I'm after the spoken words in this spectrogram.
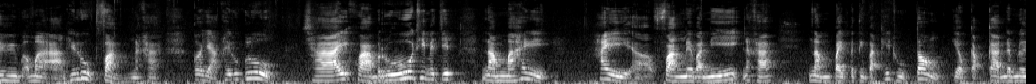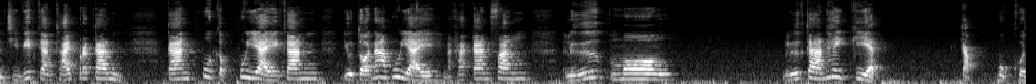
ลืมเอามาอ่านให้ลูกฟังนะคะ ก็อยากให้ลูกๆใช้ความรู้ที่แม่จิ๊บนำมาให้ให้ฟังในวันนี้นะคะนำไปปฏิบัติให้ถูกต้องเกี่ยวกับการดำเนินชีวิตการขายประกัน การพูดกับผู้ใหญ่ การอยู่ต่อหน้าผู้ใหญ่นะคะ การฟังหรือมอง หรือการให้เกียรติกับบุคคล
